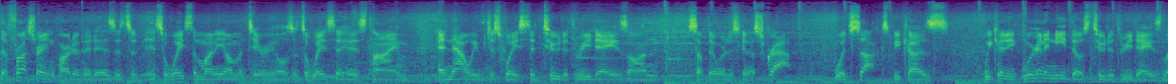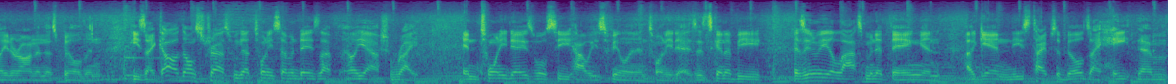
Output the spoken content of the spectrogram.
The frustrating part of it is it's a, it's a waste of money on materials. It's a waste of his time, and now we've just wasted two to three days on something we're just gonna scrap, which sucks because we could we're gonna need those two to three days later on in this build. And he's like, oh, don't stress. We got 27 days left. Oh yeah, right. In 20 days, we'll see how he's feeling in 20 days. It's gonna be it's gonna be a last minute thing. And again, these types of builds, I hate them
